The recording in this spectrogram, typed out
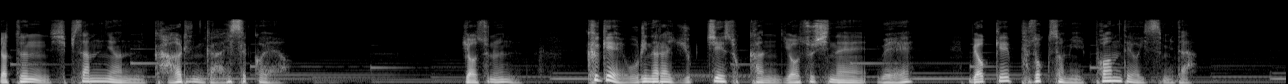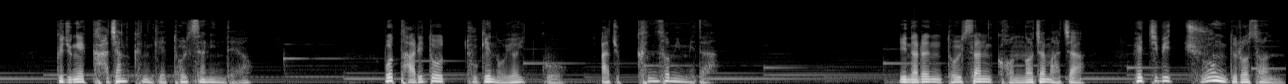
여튼 13년 가을인가 했을 거예요. 여수는 크게 우리나라 육지에 속한 여수 시내 외에 몇 개의 부속섬이 포함되어 있습니다. 그 중에 가장 큰 게 돌산인데요. 뭐 다리도 두 개 놓여 있고 아주 큰 섬입니다. 이날은 돌산 건너자마자 횟집이 쭉 늘어선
